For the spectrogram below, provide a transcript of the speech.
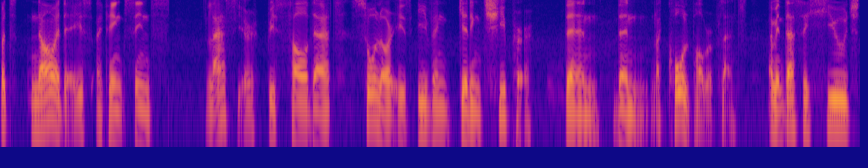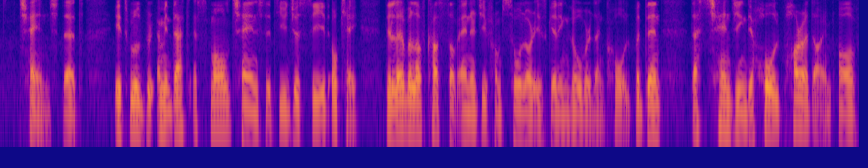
But nowadays I think since last year we saw that solar is even getting cheaper than than like coal power plants. I mean that's a huge change that it will be, I mean, that's a small change that you just see it, okay, the level of cost of energy from solar is getting lower than coal. But then that's changing the whole paradigm of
